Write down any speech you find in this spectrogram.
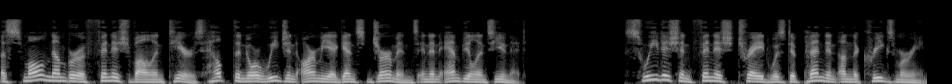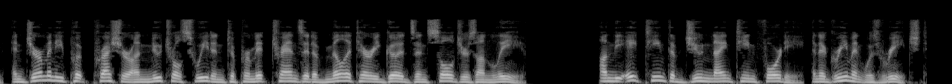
A small number of Finnish volunteers helped the Norwegian army against Germans in an ambulance unit. Swedish and Finnish trade was dependent on the Kriegsmarine, and Germany put pressure on neutral Sweden to permit transit of military goods and soldiers on leave. On 18 June 1940, an agreement was reached.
